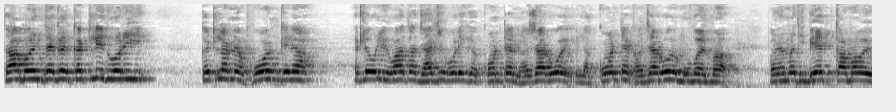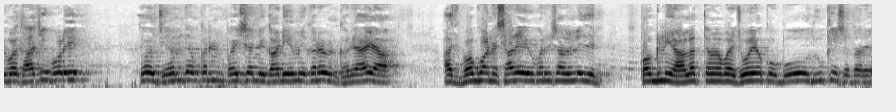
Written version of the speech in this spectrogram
તા બંધ થઈ ગઈ. કેટલી દોરી? કેટલાને ફોન કર્યા? એટલે ઓલી વાત જ સાચી પડી કે કોન્ટેક્ટ હજાર હોય. એટલે કોન્ટેક્ટ હજાર હોય મોબાઈલમાં. પણ એમાંથી બે જ કામ આવે એ વાત સાચી પડી. તો જેમ તેમ કરીને પૈસાની ગાડી એમ કરાવીને ઘરે આવ્યા આજ ભગવાને સારી એવી પરીક્ષા લઈ લીધી પગની હાલત તમે ભાઈ જોઈ શકો, બહુ દુઃખી છે તારે.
